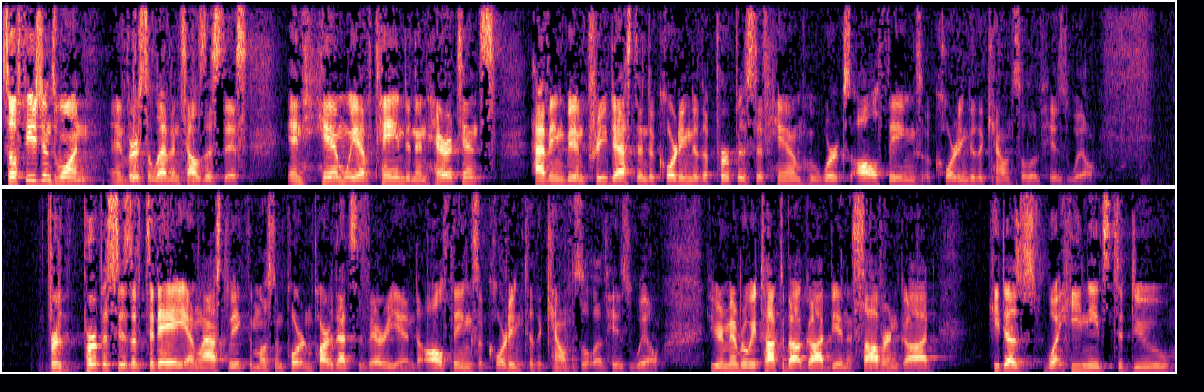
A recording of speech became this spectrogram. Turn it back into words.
so, Ephesians 1 and verse 11 tells us this In him we have obtained an inheritance, having been predestined according to the purpose of him who works all things according to the counsel of his will. For purposes of today and last week, the most important part of that's the very end. All things according to the counsel of his will. If you remember, we talked about God being a sovereign God. He does what he needs to do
